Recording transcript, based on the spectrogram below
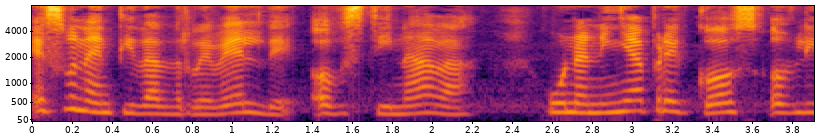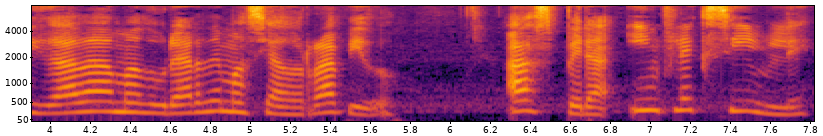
Es una entidad rebelde, obstinada, una niña precoz obligada a madurar demasiado rápido, áspera, inflexible,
